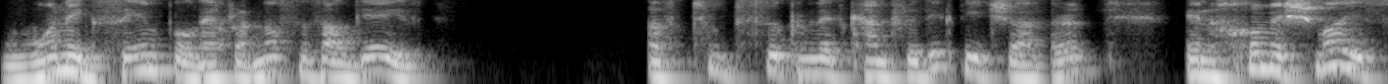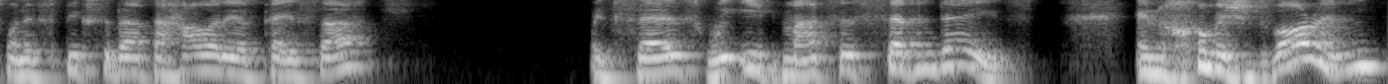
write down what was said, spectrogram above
One example that Rav Nosson Zal gave of two psukim that contradict each other in Chumash Mois, when it speaks about the holiday of Pesach, it says we eat matzah seven days. In Chumash Dvorim,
